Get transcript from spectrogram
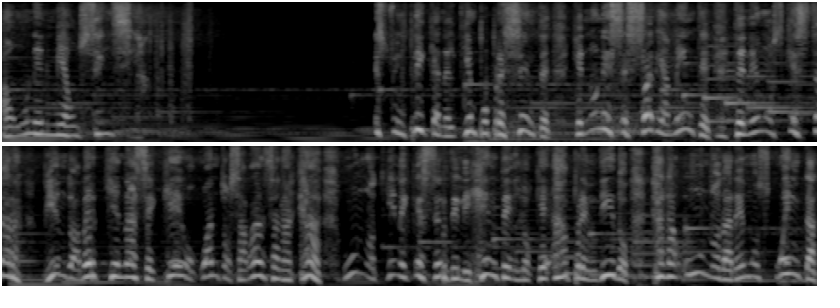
aún en mi ausencia. Esto implica en el tiempo presente que no necesariamente tenemos que estar viendo a ver quién hace qué o cuántos avanzan acá. Uno tiene que ser diligente en lo que ha aprendido. Cada uno daremos cuenta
